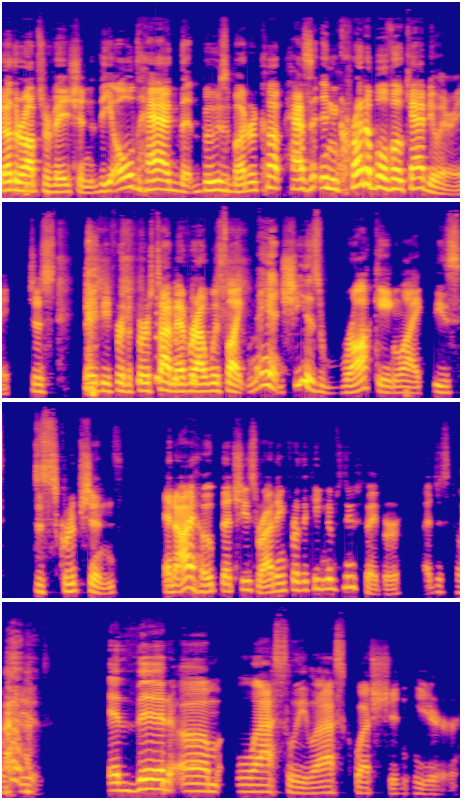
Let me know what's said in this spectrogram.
Another observation: the old hag that boos Buttercup has an incredible vocabulary. Just maybe for the first time ever, I was like, "Man, she is rocking like these descriptions." And I hope that she's writing for the Kingdom's newspaper. I just hope she is. And then, um, lastly, last question here.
